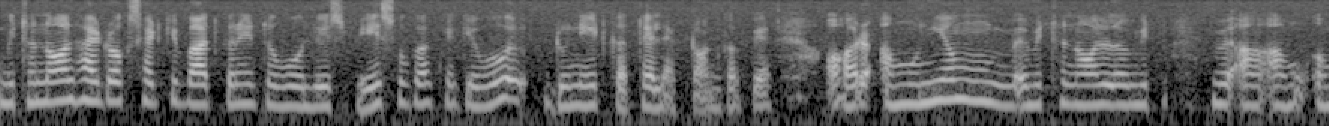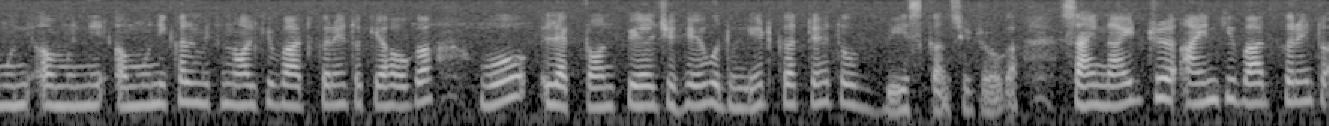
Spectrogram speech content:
मिथोनॉल हाइड्रोक्साइड की बात करें तो वो लुइस बेस होगा, क्योंकि वो डोनेट करता है इलेक्ट्रॉन का पेयर और अमोनियम मिथोनॉल अमोनिकल मिथनॉल की बात करें तो क्या होगा? वो इलेक्ट्रॉन पेयर जो है वो डोनेट करते हैं तो बेस कंसिडर होगा। साइनाइड आयन की बात करें तो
